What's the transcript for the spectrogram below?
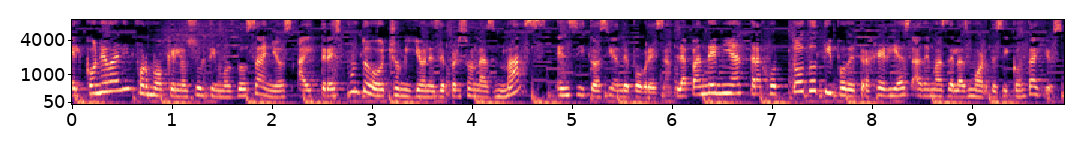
El Coneval informó que en los últimos dos años hay 3.8 millones de personas más en situación de pobreza. La pandemia trajo todo tipo de tragedias, además de las muertes y contagios.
